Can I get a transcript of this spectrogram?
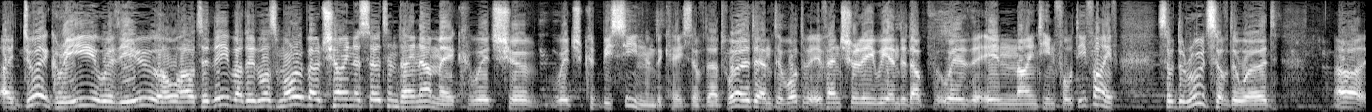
I do agree with you wholeheartedly, but it was more about showing a certain dynamic which uh, which could be seen in the case of that word, and what eventually we ended up with in 1945. So the roots of the word are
